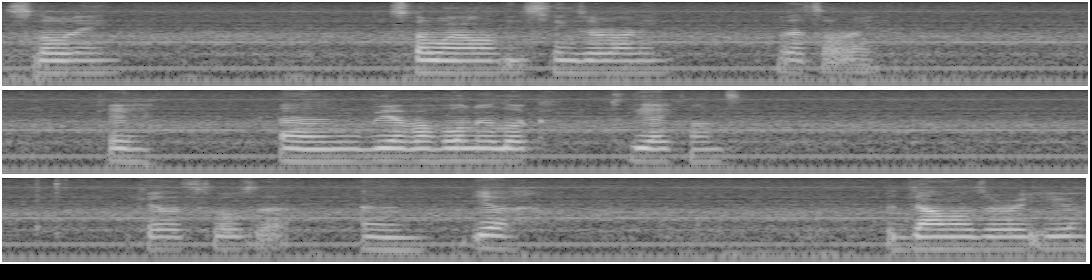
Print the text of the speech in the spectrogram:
it's loading. Slow when all these things are running, but that's alright. Okay, and we have a whole new look to the icons. Okay, let's close that. And yeah, the downloads are right here.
